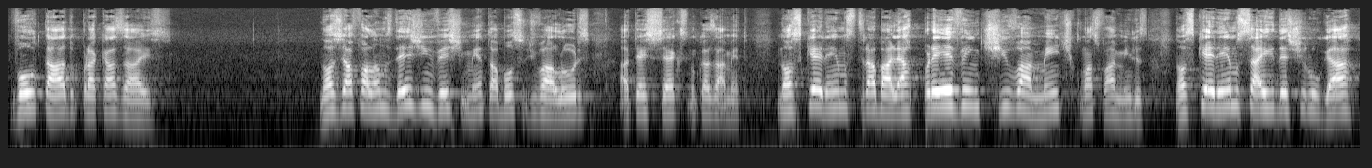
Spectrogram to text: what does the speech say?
voltado para casais. Nós já falamos desde investimento, a bolsa de valores, até sexo no casamento. Nós queremos trabalhar preventivamente com as famílias. Nós queremos sair deste lugar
